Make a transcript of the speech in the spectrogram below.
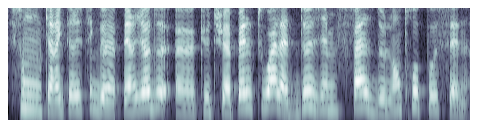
Ils sont caractéristiques de la période euh, que tu appelles, toi, la deuxième phase de l'Anthropocène.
